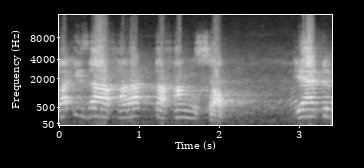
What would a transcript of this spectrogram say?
ফাইজা ফারাক্তা ফাংসব এই আয়াতের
